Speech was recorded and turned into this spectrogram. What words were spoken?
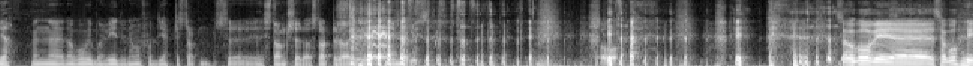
Ja. Men uh, da går vi bare videre. De har fått hjertestanser og startere i, i Melhus. Og- så går vi Så går vi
